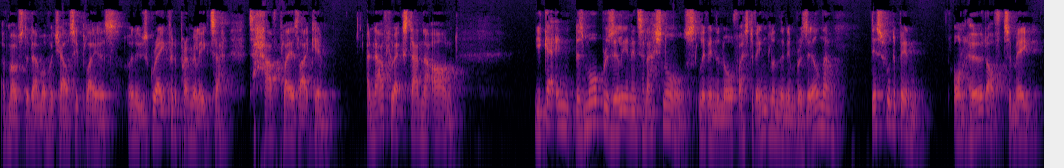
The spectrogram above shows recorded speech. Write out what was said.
of most of them other Chelsea players. And it was great for the Premier League to to have players like him. And now if you extend that on, you're getting there's more Brazilian internationals living in the northwest of England than in Brazil now. This would have been unheard of to me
